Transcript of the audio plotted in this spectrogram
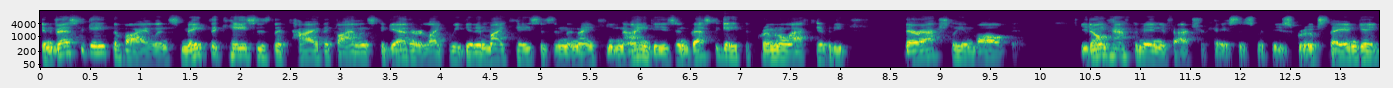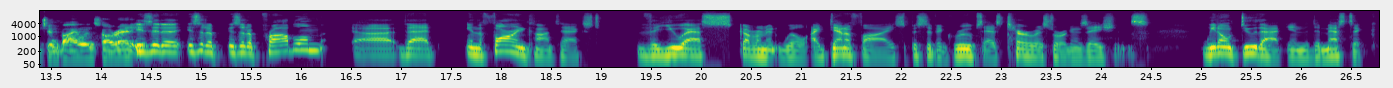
Investigate the violence, make the cases that tie the violence together, like we did in my cases in the 1990s, investigate the criminal activity they're actually involved in. You don't have to manufacture cases with these groups; they engage in violence already. Is it a is it a is it a problem uh, that in the foreign context, the U.S. government will identify specific groups as terrorist organizations? We don't do that in the domestic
